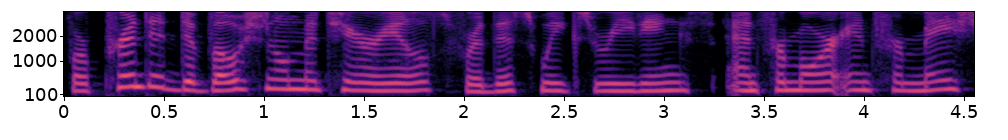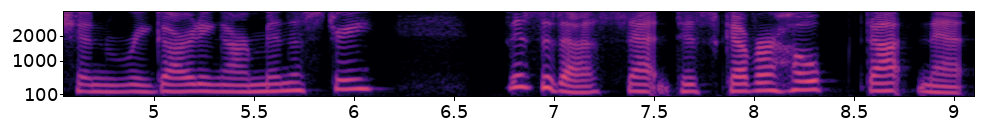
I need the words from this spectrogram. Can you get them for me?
For printed devotional materials for this week's readings and for more information regarding our ministry, visit us at discoverhope.net.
